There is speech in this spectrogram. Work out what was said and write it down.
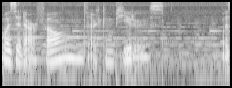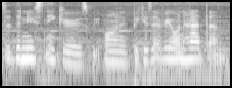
Was it our phones, our computers? Was it the new sneakers we wanted because everyone had them?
